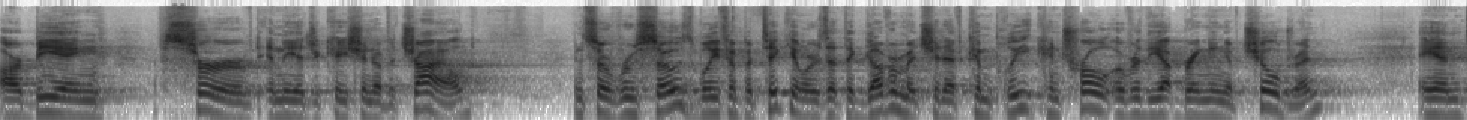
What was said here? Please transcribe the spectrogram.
are being served in the education of a child. And so, Rousseau's belief in particular is that the government should have complete control over the upbringing of children, and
